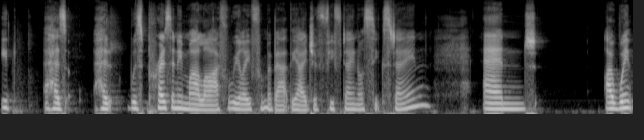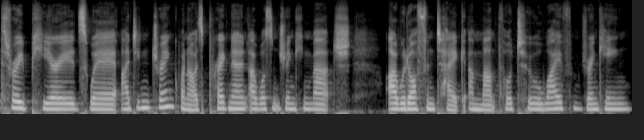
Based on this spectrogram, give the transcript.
it has had was present in my life really from about the age of 15 or 16 and I went through periods where I didn't drink when I was pregnant. I wasn't drinking much. I would often take a month or two away from drinking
